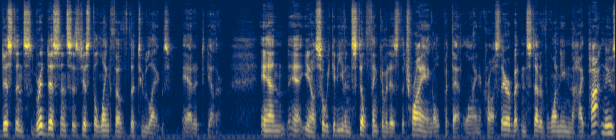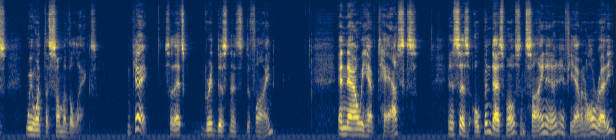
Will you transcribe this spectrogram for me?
distance, grid distance is just the length of the two legs added together. And, uh, you know, so we could even still think of it as the triangle, put that line across there, but instead of wanting the hypotenuse, we want the sum of the legs. Okay, so that's grid distance defined. And now we have tasks. And it says open Desmos and sign in if you haven't already.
